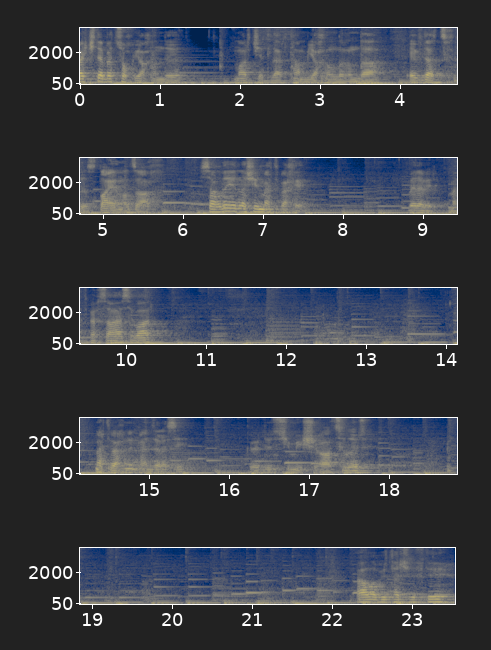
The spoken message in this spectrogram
Məktəbə çox yaxındır. Marketlər tam yaxınlığında. Evdə çıxdınız, dayanacaq. Sağda yerləşir mətbəxi. Belə bir mətbəx sahəsi var. Mətbəxinin pəncərəsi gördüyünüz kimi işığı açılır. Əla bir təklifdir.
